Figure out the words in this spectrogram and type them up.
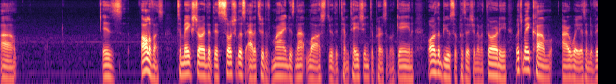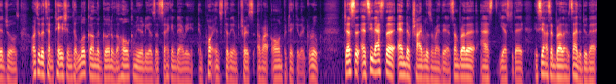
uh, is all of us to make sure that this socialist attitude of mind is not lost through the temptation to personal gain or the abuse of position of authority, which may come our way as individuals, or through the temptation to look on the good of the whole community as a secondary importance to the interests of our own particular group. Just and see, that's the end of tribalism right there. Some brother asked yesterday. You see, I said, brother, I decided to do that,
